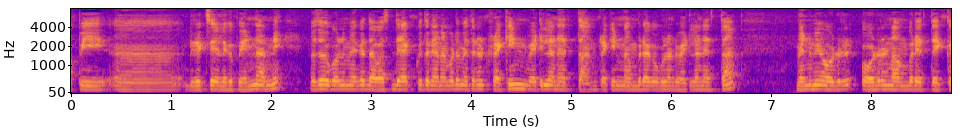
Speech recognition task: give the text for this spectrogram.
අපි ඩිරෙක්සේලක පෙන්න්නේ ස ගොල මේ දවස් දෙයක් විතර යනකට මෙතන ට්‍රකින් වැටිල නැත්තන් ට්‍රකින් නම්බර ගලට වැටල නැත්ත මෙන්න මේ ඕඩර් ඕඩර් නම්බරෙත් එක්ක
